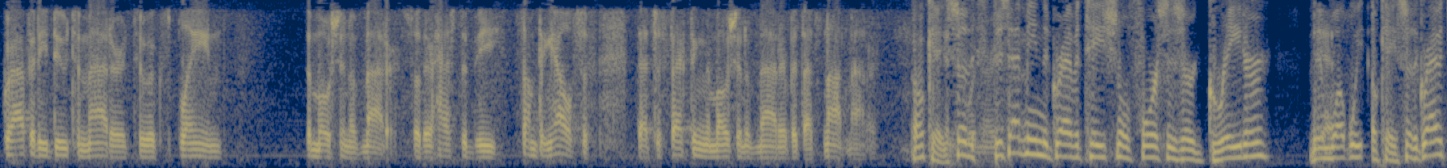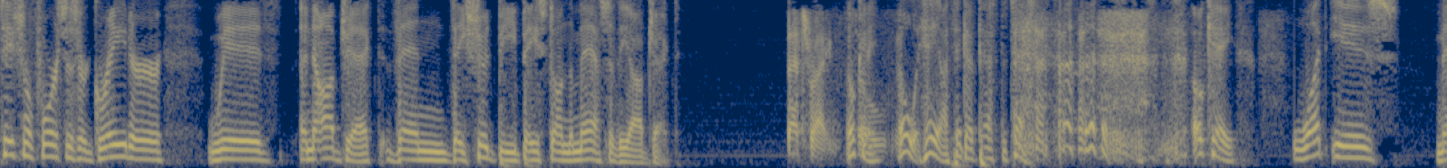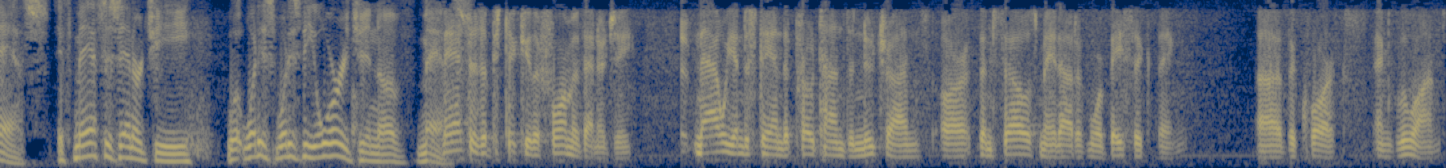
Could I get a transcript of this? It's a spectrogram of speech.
gravity due to matter to explain the motion of matter. So there has to be something else that's affecting the motion of matter, but that's not matter. Okay, so th- does that mean the gravitational forces are greater than yes. what we? Okay, so the gravitational forces are greater with an object than they should be based on the mass of the object. That's right. Okay. So, oh, hey, I think I passed the test. okay, what is mass? If mass is energy, what, what is what is the origin of mass? Mass is a particular form of energy. Now we understand that protons and neutrons are themselves made out of more basic things, uh, the quarks and gluons.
